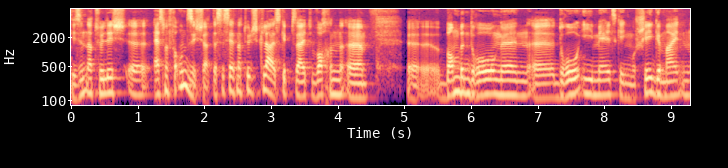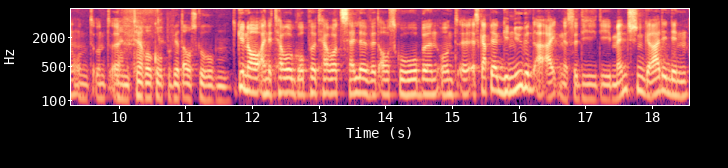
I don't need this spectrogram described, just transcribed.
die sind natürlich äh, erstmal verunsichert. Das ist ja natürlich klar. Es gibt seit Wochen äh, äh, Bombendrohungen, äh, Droh-E-Mails gegen Moscheegemeinden und, und äh, eine Terrorgruppe wird ausgehoben. Genau, eine Terrorgruppe, Terrorzelle wird ausgehoben und äh, es gab ja genügend Ereignisse, die die Menschen gerade in den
